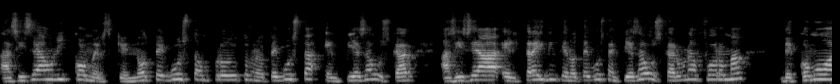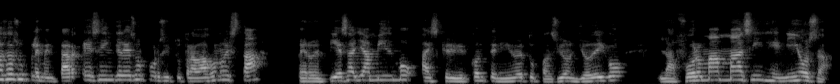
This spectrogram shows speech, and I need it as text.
así sea un e-commerce que no te gusta, un producto que no te gusta, empieza a buscar, así sea el trading que no te gusta, empieza a buscar una forma de cómo vas a suplementar ese ingreso por si tu trabajo no está pero empieza ya mismo a escribir contenido de tu pasión. Yo digo, la forma más ingeniosa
